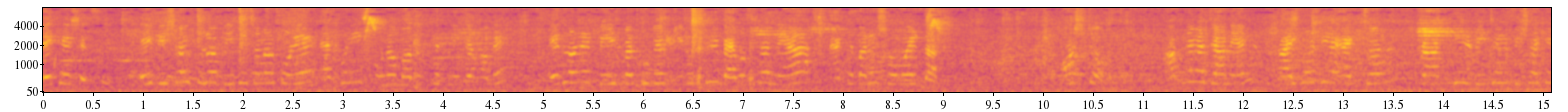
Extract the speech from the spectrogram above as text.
দেখে এসেছি। এই বিষয়গুলো বিবেচনা করে এখনই কোনো পদক্ষেপ নিতে হবে। এ ধরনের পেজ বা গ্রুপের বিরুদ্ধে ব্যবস্থা নেওয়া একেবারে সময়ের দাবি। অষ্টম, আপনারা জানেন হাইকোর্টে একজন প্রার্থীর রিটের বিষয়কে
